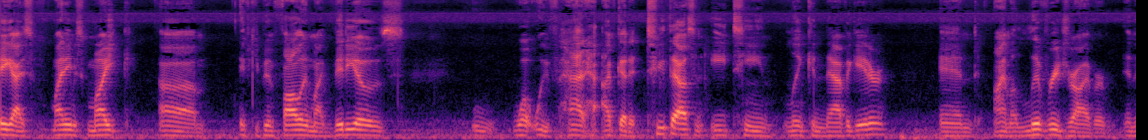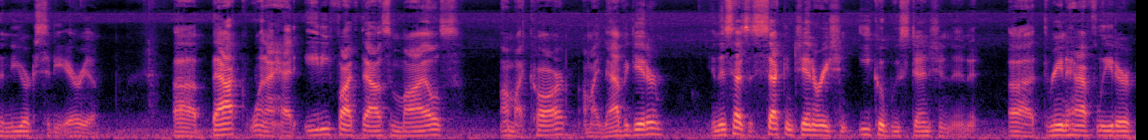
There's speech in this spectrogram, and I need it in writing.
Hey guys, my name is Mike. Um, if you've been following my videos, what we've had, I've got a 2018 Lincoln Navigator, and I'm a livery driver in the New York City area. Uh, back when I had 85,000 miles on my car, on my Navigator, and this has a second generation EcoBoost engine in it, uh, three and a half liter.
